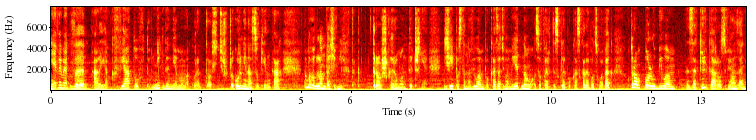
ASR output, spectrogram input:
Nie wiem jak Wy, ale jak kwiatów to nigdy nie mam akurat dość, szczególnie na sukienkach, no bo wygląda się w nich tak troszkę romantycznie. Dzisiaj postanowiłam pokazać Wam jedną z oferty sklepu Kaskada Wocławek, którą polubiłam za kilka rozwiązań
